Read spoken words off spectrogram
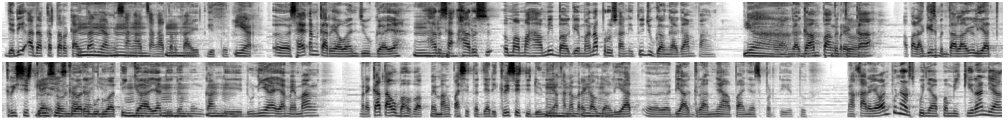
jadi ada keterkaitan Hmm, yang hmm, sangat-sangat hmm. terkait gitu Iya. Eh, saya kan karyawan juga ya Hmm. harus harus memahami bagaimana perusahaan itu juga nggak gampang Ya. Ya, nggak gampang betul. mereka apalagi sebentar lagi lihat krisis, Krisis tahun katanya. 2023 ya Mhm, didengungkan mhm, di dunia ya memang mereka tahu bahwa memang pasti terjadi krisis di dunia Mhm, karena mereka mhm. udah lihat eh, diagramnya apanya seperti itu. Nah karyawan pun harus punya pemikiran yang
